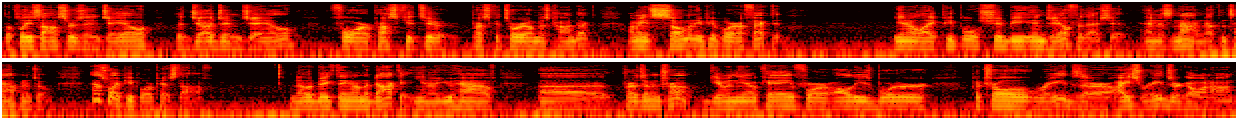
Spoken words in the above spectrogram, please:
the police officers in jail, the judge in jail for prosecutor prosecutorial misconduct. I mean, so many people are affected. You know, like people should be in jail for that shit, and it's not. Nothing's happening to them. That's why people are pissed off. Another big thing on the docket. You know, you have uh, President Trump giving the okay for all these border patrol raids that are ICE raids are going on,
